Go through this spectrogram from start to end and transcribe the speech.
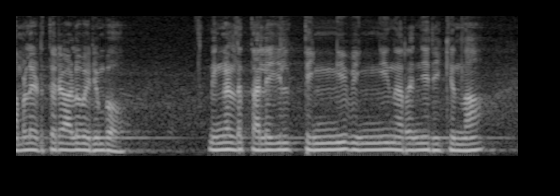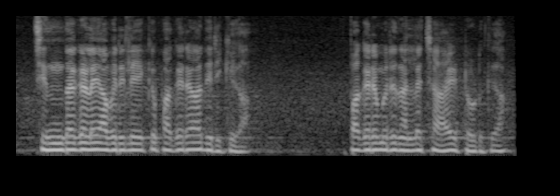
നമ്മളെടുത്തൊരാൾ വരുമ്പോൾ നിങ്ങളുടെ തലയിൽ തിങ്ങി വിങ്ങി നിറഞ്ഞിരിക്കുന്ന ചിന്തകളെ അവരിലേക്ക് പകരാതിരിക്കുക. പകരം ഒരു നല്ല ചായ ഇട്ട് കൊടുക്കുക.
